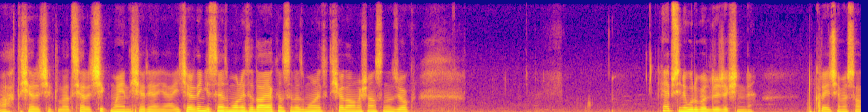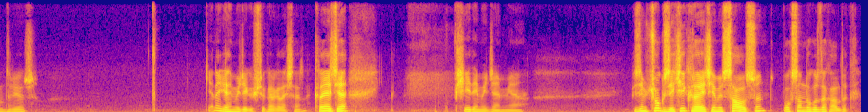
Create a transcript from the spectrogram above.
Ah dışarı çıktılar. Dışarı çıkmayın dışarıya ya. İçeriden gitseniz Monet'e daha yakınsınız. Monet'i dışarıdan alma şansınız yok. Hepsini vurup öldürecek şimdi. Kraliçeme saldırıyor. Gene gelmeyecek güçlük arkadaşlar. Kraliçe bir şey demeyeceğim ya. Bizim çok zeki kraliçemiz sağ olsun 99'da kaldık.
